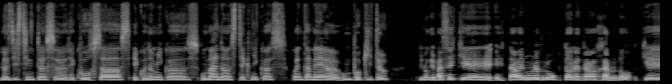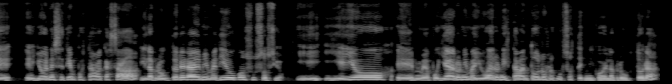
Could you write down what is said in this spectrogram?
los distintos recursos económicos, humanos, técnicos. Cuéntame un poquito. Lo que pasa es que estaba en una productora trabajando que yo en ese tiempo estaba casada y la productora era de mi marido con su socio. Y, ellos eh, me apoyaron y me ayudaron y estaban todos los recursos técnicos de la productora,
